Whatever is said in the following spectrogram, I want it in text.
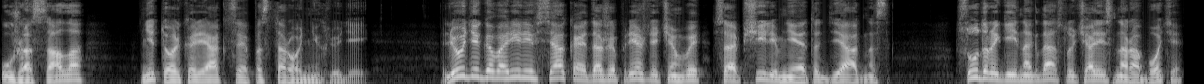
Ужасала не только реакция посторонних людей. Люди говорили всякое даже прежде, чем вы сообщили мне этот диагноз. Судороги иногда случались на работе.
